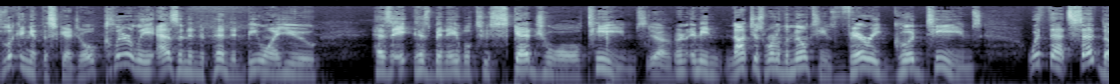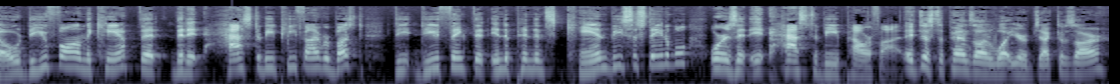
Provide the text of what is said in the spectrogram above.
looking at the schedule, clearly as an independent, BYU has a, has been able to schedule teams. Yeah. I mean, not just run of the mill teams, very good teams. With that said, though, do you fall in the camp that, that it has to be P5 or bust? Do, you- do you think that independence can be sustainable, or is it it has to be Power Five? It just depends on what your objectives are,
